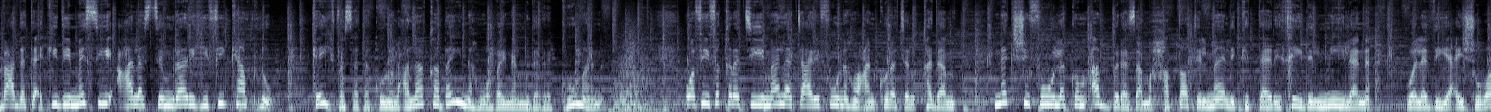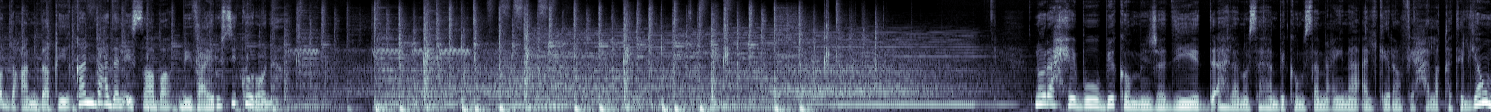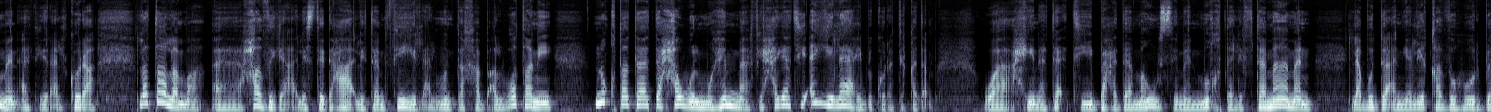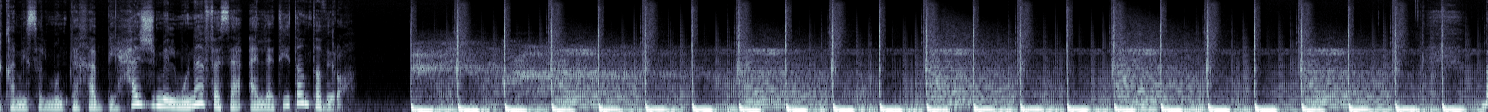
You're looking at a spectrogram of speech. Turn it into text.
بعد تأكيد ميسي على استمراره في كامب نو كيف ستكون العلاقة بينه وبين المدرب كومان؟ وفي فقرة ما لا تعرفونه عن كرة القدم نكشف لكم أبرز محطات المالك التاريخي للميلان. والذي يعيش وضعا دقيقا بعد الإصابة بفيروس كورونا. نرحب بكم من جديد. أهلا وسهلا بكم سمعينا الكرام في حلقة اليوم من أثير الكرة. لطالما آه، حظي الاستدعاء لتمثيل المنتخب الوطني نقطة تحول مهمة في حياة أي لاعب كره قدم. وحين تأتي بعد موسم مختلف تماما لابد أن يليق الظهور بقميص المنتخب بحجم المنافسة التي تنتظره.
